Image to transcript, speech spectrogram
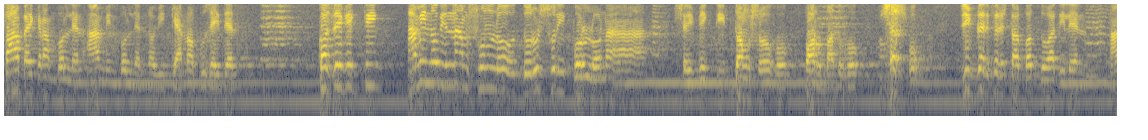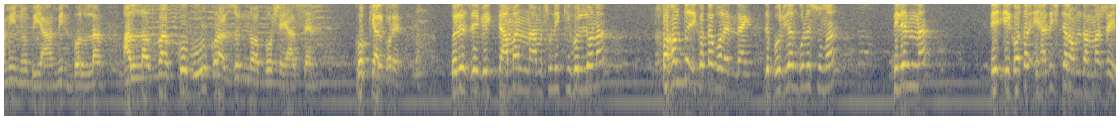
সাহাবাইকরাম বললেন, আমিন বললেন নবী, কেন বুঝাই দেন যে ব্যক্তি আমি নবীর নাম শুনলো, দরুদ শরীফ পড়ল না, সেই ব্যক্তি ধ্বংস হোক, বরবাদ হোক, শেষ হোক। জিব্রাইল ফেরেশতা বদদোয়া দিলেন আমি নবী, আমিন বললাম। আল্লাহ কবুল করার জন্য বসে আছেন। খুব খেয়াল করেন। তাহলে যে ব্যক্তি আমার নাম শুনে কি হইল না? তখন তো এই কথা বলেন নাই যে, বুড়িয়ানগুলো সুমা, দিলেন না? এই কথা, এই হাদিসটা রমজান মাসে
